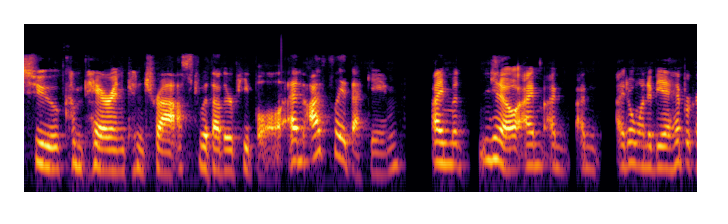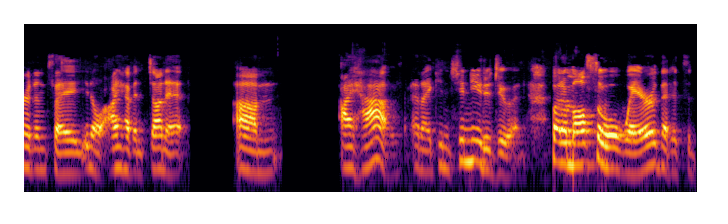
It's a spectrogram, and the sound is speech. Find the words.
to compare and contrast with other people. And I've played that game. I'm, you know, I'm, I'm, I'm I don't want to be a hypocrite and say, you know, I haven't done it. Um, I have, and I continue to do it. But I'm also aware that it's a,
